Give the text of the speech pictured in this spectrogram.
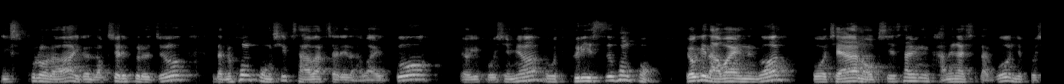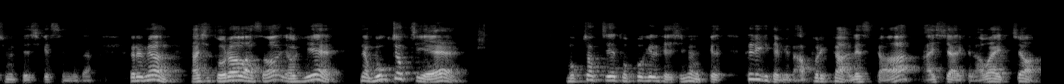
익스플로라 이건 럭셔리 크루즈 그 다음에 홍콩 14박짜리 나와 있고 여기 보시면 그리스, 홍콩 여기 나와 있는 건 뭐 제한 없이 사용이 가능하시다고 이제 보시면 되시겠습니다. 그러면 다시 돌아와서 여기에 그냥 목적지에 목적지에 돋보기를 대시면 이렇게 클릭이 됩니다. 아프리카, 알래스카, 아시아 이렇게 나와 있죠.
